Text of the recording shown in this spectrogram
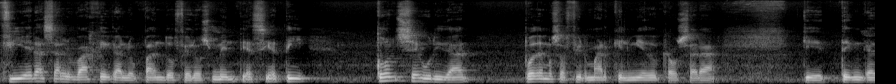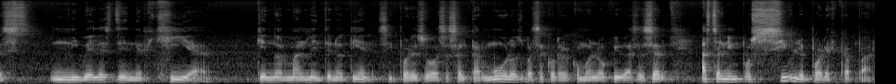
fiera salvaje galopando ferozmente hacia ti, con seguridad podemos afirmar que el miedo causará que tengas niveles de energía que normalmente no tienes y por eso vas a saltar muros, vas a correr como loco y vas a hacer hasta lo imposible por escapar.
